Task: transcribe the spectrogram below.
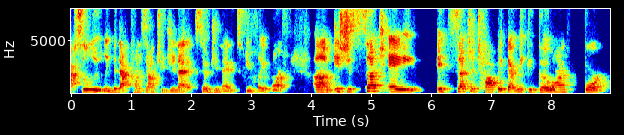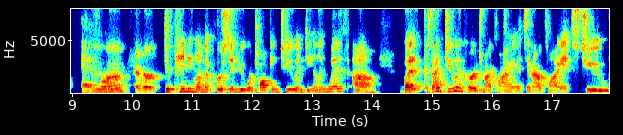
Absolutely, but that comes down to genetics. So genetics do play a part. Um, it's just such a it's such a topic that we could go on forever Mhm. ever depending on the person who we're talking to and dealing with. Um, but because I do encourage my clients and our clients to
